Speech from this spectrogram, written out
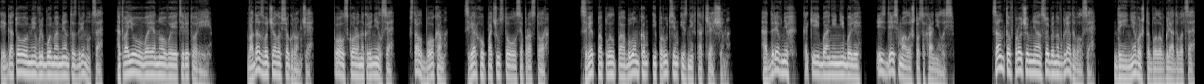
и готовыми в любой момент сдвинуться, отвоевывая новые территории. Вода звучала все громче. Пол скоро накренился, встал боком, сверху почувствовался простор. Свет поплыл по обломкам и прутьям из них торчащим. От древних, какие бы они ни были, и здесь мало что сохранилось. Санта, впрочем, не особенно вглядывался, да и не во что было вглядываться.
